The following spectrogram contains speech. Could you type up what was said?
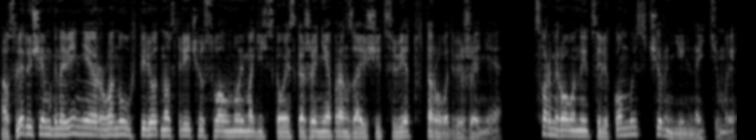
А в следующее мгновение рванул вперед навстречу с волной магического искажения пронзающий цвет второго движения, сформированный целиком из чернильной тьмы.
